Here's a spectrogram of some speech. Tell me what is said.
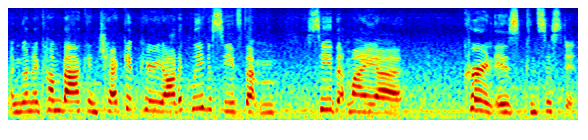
I'm going to come back and check it periodically to see if that see that my uh, current is consistent.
